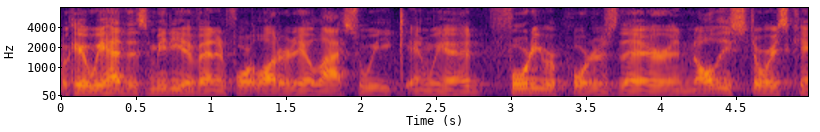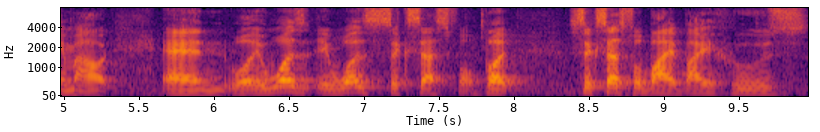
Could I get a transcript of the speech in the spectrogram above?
okay we had this media event in Fort Lauderdale last week and we had 40 reporters there and all these stories came out and well, it was it was successful, but successful by by whose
